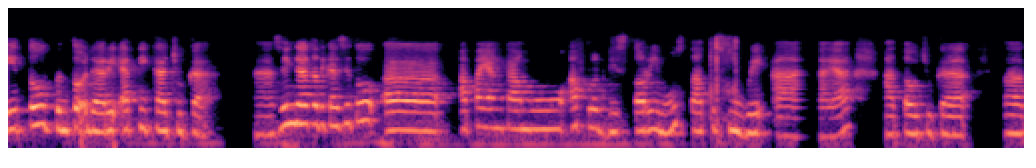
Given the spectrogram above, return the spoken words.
itu bentuk dari etika juga. Nah, sehingga ketika situ eh, apa yang kamu upload di storymu, statusmu WA ya, atau juga eh,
